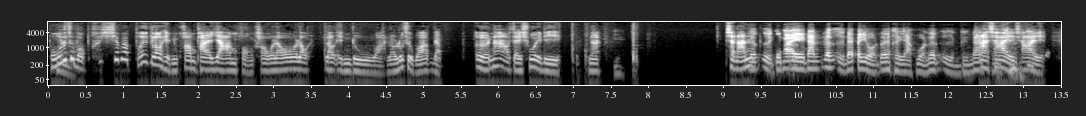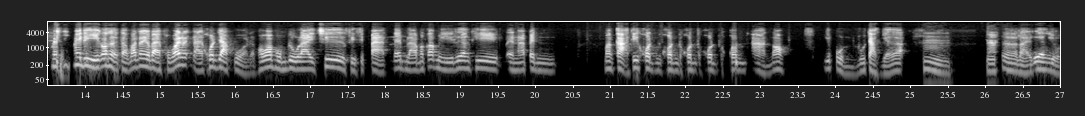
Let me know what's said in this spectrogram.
ผมก็รู้สึกแบบเฮ้ยเชื่อว่าเฮ้ยเราเห็นความพยายามของเขาแล้วเราเราเอ็นดูอะ เรารู้สึกว่าแบบ เออน่าเอาใจช่วยดีนะ ฉะนั้น เรื่องอื่นจะได้นั่นเรื่องอื่นได้ประโยชน์ด้วยเคยอยากโหวตเรื่องอื่นถึงนั่นอ่าใช่ใช่ ไม่ไม่ดีก็เถอะแต่ว่านโยบายผมว่าหลายคนอยากโหวตอะเพราะว่าผมดูรายชื่อ 48 เล่มแล้ว มันก็มีเรื่องที่เป็นนะเป็น มังกะที่คนคนคนคนคนอ่านนอกญี่ปุ่นรู้จักเยอะอะอืมเออหลายเรื่องอยู่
